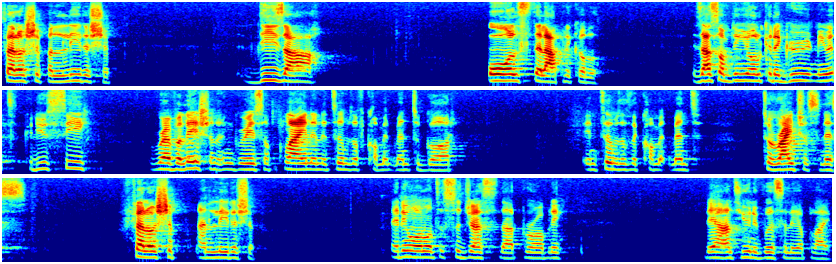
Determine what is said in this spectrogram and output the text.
fellowship, and leadership, these are all still applicable. Is that something you all could agree with me with? Could you see revelation and grace applying in the terms of commitment to God, in terms of the commitment to righteousness, fellowship, and leadership? Anyone want to suggest that probably they aren't universally applied?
